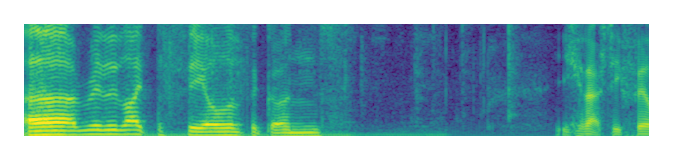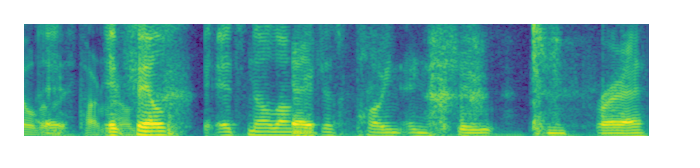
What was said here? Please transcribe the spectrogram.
Uh, I really like the feel of the guns. You can actually feel them It, this time it round. feels it's no longer Yeah. just point and shoot and pray.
